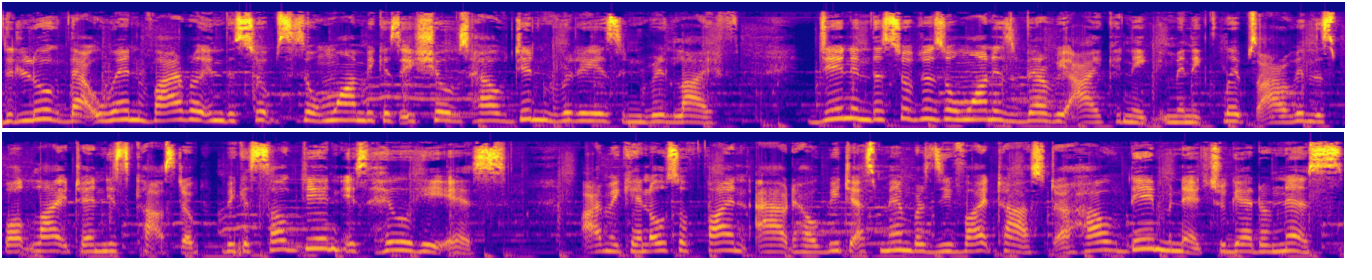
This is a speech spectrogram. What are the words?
The look that went viral in the Soop Season 1 because it shows how Jin really is in real life. Jin in the Soop Season 1 is very iconic. Many clips are in the spotlight and discussed because Seokjin is who he is. Army can also find out how BTS members divide tasks, uh, how they manage togetherness.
